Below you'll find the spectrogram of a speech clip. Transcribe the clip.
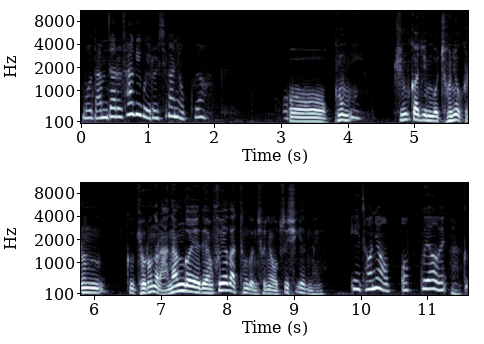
뭐 남자를 사귀고 이럴 시간이 없고요. 어 그럼 예. 지금까지 뭐 전혀 그런 그 결혼을 안 한 거에 대한 후회 같은 건 전혀 없으시겠네. 예, 전혀 없, 없고요. 왜- 그,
